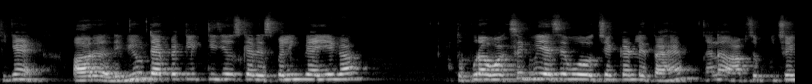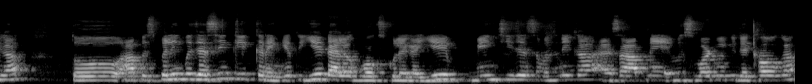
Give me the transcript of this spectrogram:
ठीक है? और रिव्यू टैब पे क्लिक कीजिए, उसके बाद स्पेलिंग पे आइएगा। तो पूरा वर्कशीट भी ऐसे वो चेक कर लेता है है ना? आपसे पूछेगा तो आप स्पेलिंग पे जैसे ही क्लिक करेंगे तो ये डायलॉग बॉक्स खुलेगा। ये मेन चीज़ है समझने का। ऐसा आपने एमएस वर्ड में भी देखा होगा।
